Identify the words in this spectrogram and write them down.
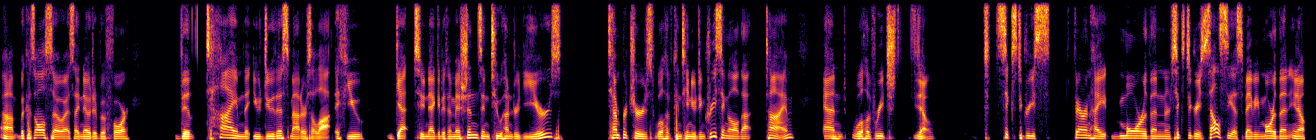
Um, because also, as I noted before, the time that you do this matters a lot. If you get to negative emissions in 200 years, temperatures will have continued increasing all that time and hmm. will have reached, you know, six degrees Fahrenheit more than, or six degrees Celsius, maybe more than, you know,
